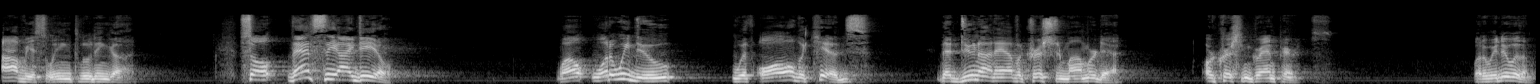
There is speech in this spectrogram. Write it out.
Obviously, including God. So that's the ideal. Well, what do we do with all the kids that do not have a Christian mom or dad or Christian grandparents. What do we do with them?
